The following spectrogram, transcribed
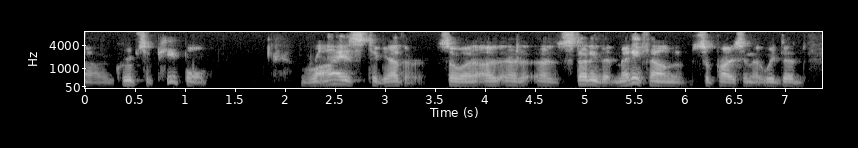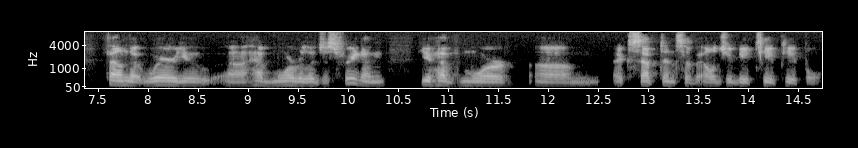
uh groups of people rise together. So a, a, a, study that many found surprising that we did found that where you uh, have more religious freedom, you have more um, acceptance of LGBT people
